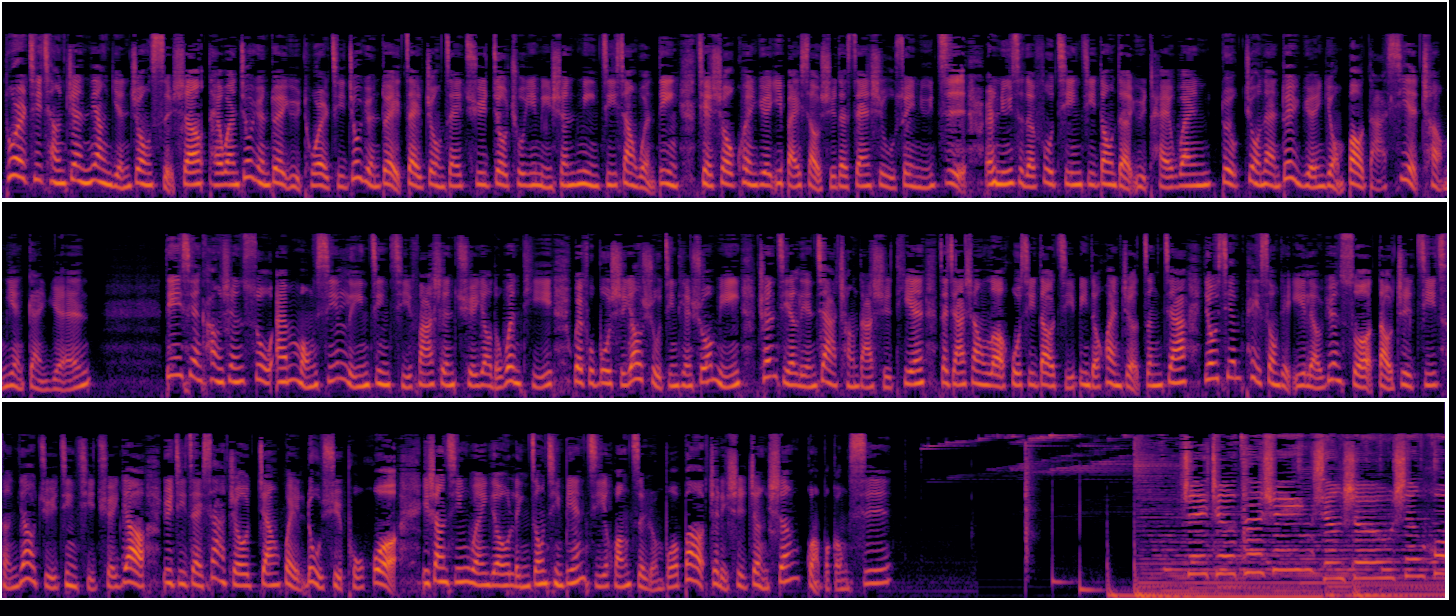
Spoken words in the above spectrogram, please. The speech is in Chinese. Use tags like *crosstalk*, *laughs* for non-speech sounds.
土耳其强震酿严重死伤，台湾救援队与土耳其救援队在重灾区救出一名生命迹象稳定且受困约一百小时的三十五岁女子，而女子的父亲激动的与台湾队救难队员拥抱答谢，场面感人。第一线抗生素安蒙西林近期发生缺药的问题，卫福部食药署今天说明，春节连假长达十天，再加上了呼吸道疾病的患者增加，优先配送给医疗院所，导致基层药局近期缺药，预计在下周将会陆续铺货。以上新闻由林宗庆编辑，黄子荣播报，这里是正声广播公司。追求资讯，享受生活。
